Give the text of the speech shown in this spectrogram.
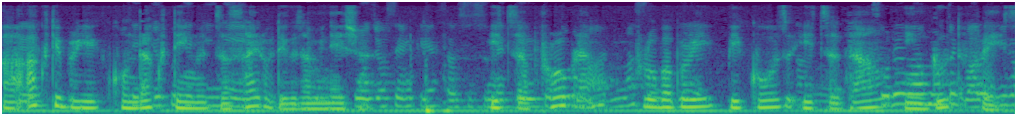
are actively conducting the thyroid examination. It's a problem probably because it's done in good faith.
